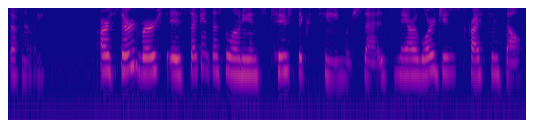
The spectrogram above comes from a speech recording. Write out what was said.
definitely. Our third verse is Second Thessalonians 2:16, which says, "May our Lord Jesus Christ himself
